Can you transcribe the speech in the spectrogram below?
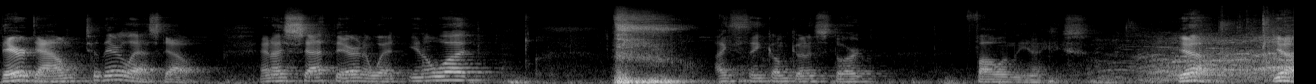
They're down to their last out. And I sat there and I went, you know what? I think I'm going to start following the Yankees. Yeah, yeah.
